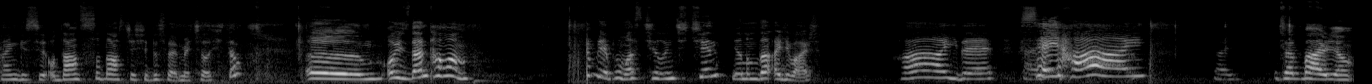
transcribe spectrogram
Hangisi o danssa dans çeşidi söylemeye çalıştım. Ee, o yüzden tamam. Bu yapamaz challenge için yanımda Ali var. Haydi. Say hi. Ay. Çok bağırıyorum.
